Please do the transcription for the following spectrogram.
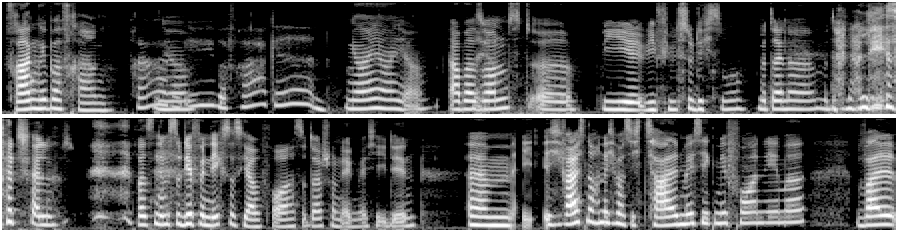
Fragen über Fragen. Fragen Ja. über Fragen. Ja, ja, ja. Aber Naja. sonst, äh, wie, wie fühlst du dich so mit deiner, mit deiner Leser-Challenge? Was nimmst du dir für nächstes Jahr vor? Hast du da schon irgendwelche Ideen? Ähm, ich weiß noch nicht, was ich zahlenmäßig mir vornehme, weil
